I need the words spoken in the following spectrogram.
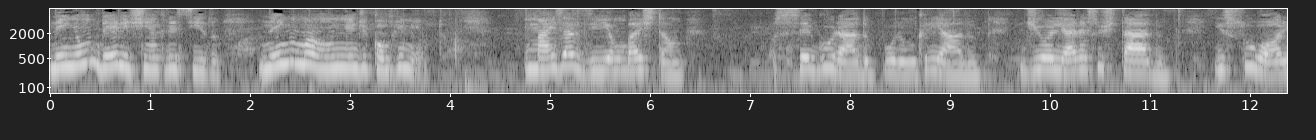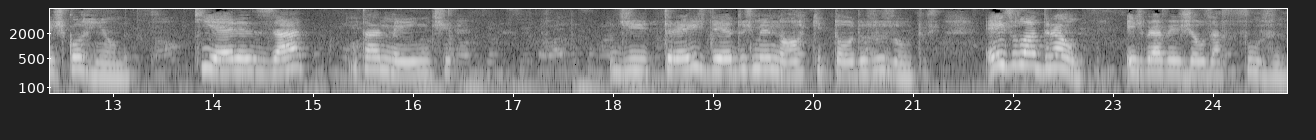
Nenhum deles tinha crescido nem uma unha de comprimento, mas havia um bastão segurado por um criado, de olhar assustado e suor escorrendo, que era exatamente de três dedos menor que todos os outros. Eis o ladrão! esbravejou Zafusa,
